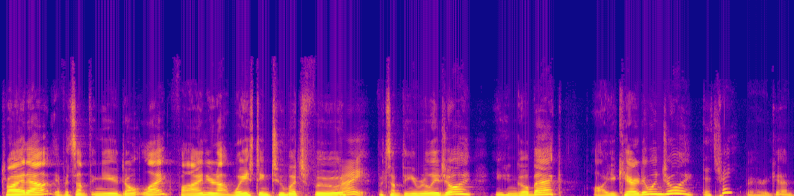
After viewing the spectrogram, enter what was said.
try it out. If it's something you don't like, fine. You're not wasting too much food. Right. If it's something you really enjoy, you can go back. All you care to enjoy. That's right. Very good.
